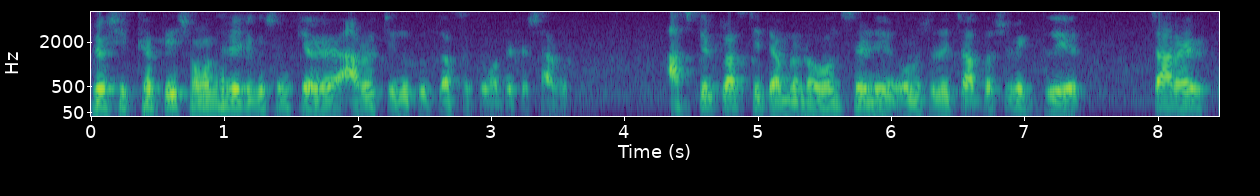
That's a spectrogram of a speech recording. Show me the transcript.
প্রিয় শিক্ষার্থী, সমাধান এডুকেশন কেয়ারে আরও একটি নতুন ক্লাসে তোমাদেরকে স্বাগত। আজকের ক্লাসটিতে আমরা নবম শ্রেণির অনুশীলনী চার দশমিক দুইয়ের চারের ক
